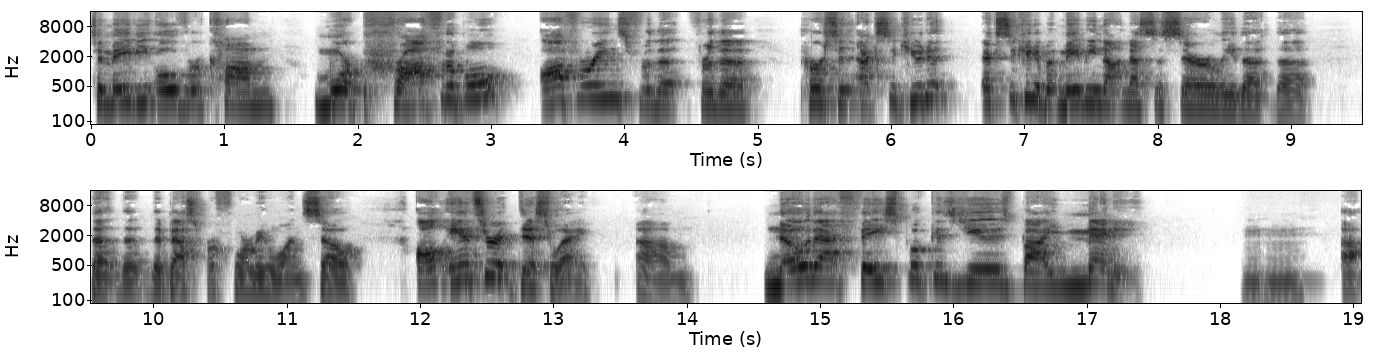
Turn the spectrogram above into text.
to maybe overcome more profitable offerings for the for the person executed executed but maybe not necessarily the the the the, the best performing one so I'll answer it this way. Um, know that Facebook is used by many mm-hmm. uh,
